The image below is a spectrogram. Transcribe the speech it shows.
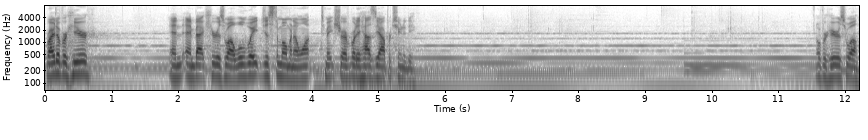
Right over here and, and back here as well. We'll wait just a moment. I want to make sure everybody has the opportunity. Over here as well.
